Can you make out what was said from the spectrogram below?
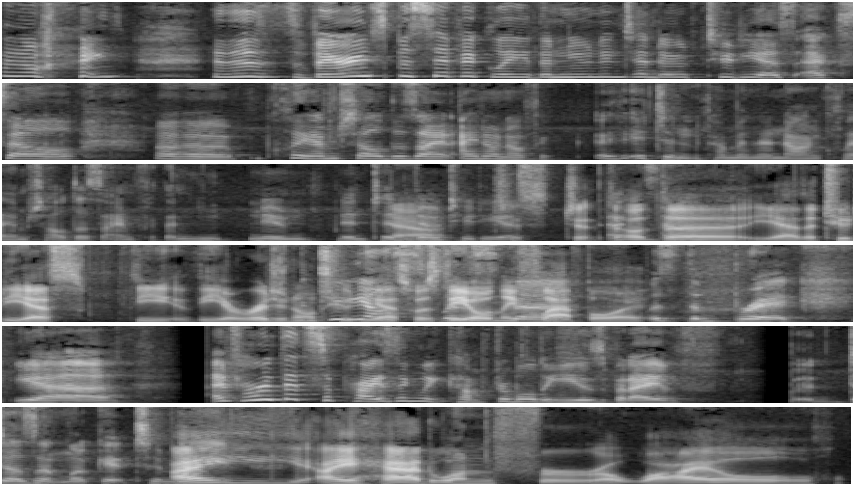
it is very specifically the new Nintendo 2DS XL uh, clamshell design. I don't know if it, it, it didn't come in a non-clamshell design for the n- new Nintendo No, 2DS. just, just oh, the yeah the 2DS the the original 2DS, 2DS was the only the- flat boy. Was the brick? Yeah, I've heard that's surprisingly comfortable to use, but I've doesn't look it to me. I I had one for a while,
